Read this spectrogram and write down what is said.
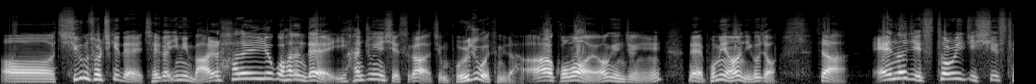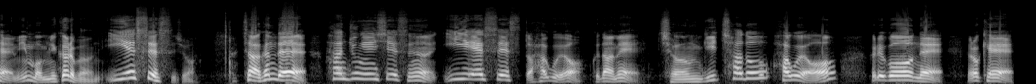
어 지금 솔직히 네 제가 이미 말하려고 하는데 이 한중인 CS가 지금 보여주고 있습니다 아 고마워요 굉장히 네 보면 이거죠 자 에너지 스토리지 시스템이 뭡니까 여러분 ESS죠 자 근데 한중 NCS는 ESS도 하고요 그 다음에 전기차도 하고요 그리고 네 이렇게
